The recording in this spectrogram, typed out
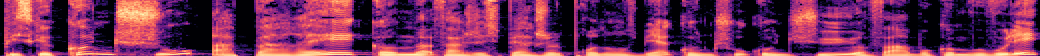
puisque Konshu apparaît comme, enfin j'espère que je le prononce bien, Konshu, Konshu, enfin bon comme vous voulez,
